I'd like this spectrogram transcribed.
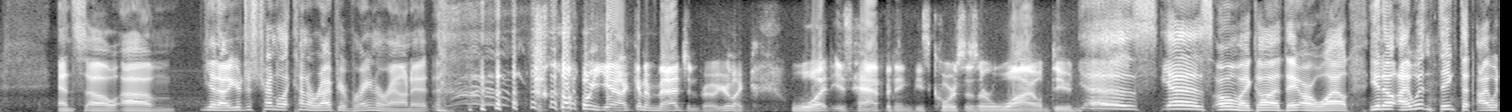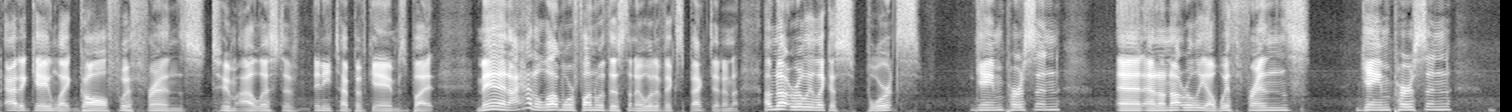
and so um, you know, you're just trying to like kind of wrap your brain around it. oh yeah, I can imagine, bro. You're like, what is happening? These courses are wild, dude. Yes, yes. Oh my god, they are wild. You know, I wouldn't think that I would add a game like golf with friends to my list of any type of games, but man, I had a lot more fun with this than I would have expected. And I'm not really like a sports game person, and and I'm not really a with friends game person,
